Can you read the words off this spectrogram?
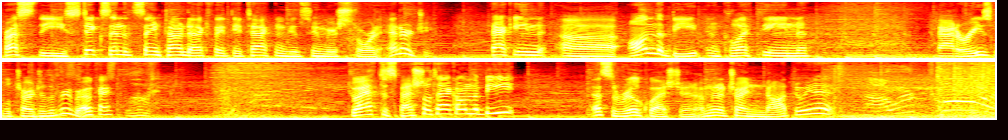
Press the sticks in at the same time to activate the attack and consume your stored energy. Attacking uh, on the beat and collecting batteries will charge the reverb. Okay. Explode. Do I have to special attack on the beat? That's the real question. I'm gonna try not doing it. Power core.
